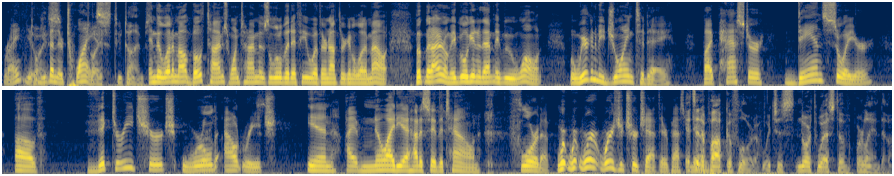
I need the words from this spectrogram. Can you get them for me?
right? You. You've been there twice. Twice, two times. And they let him out both times. One time it was a little bit iffy whether or not they're going to let him out. But, but I don't know. Maybe we'll get into that. Maybe we won't. But we're going to be joined today by Pastor Dan Sawyer of Victory Church World Outreach in, I have no idea how to say the town, Florida. Where, where, where, where's your church at there, Pastor it's Dan? in Apopka, Florida, which is northwest of Orlando.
